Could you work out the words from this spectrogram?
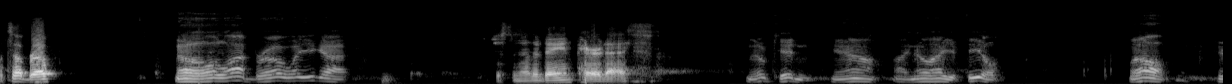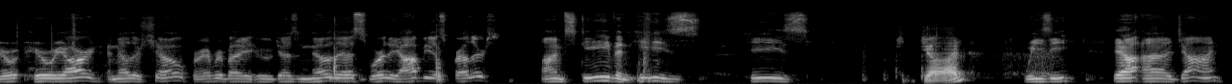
What's up, bro? No, a whole lot, bro. What you got? Just another day in paradise. No kidding. Yeah, I know how you feel. Well, here here we are, another show for everybody who doesn't know this. We're the Obvious Brothers. I'm Steve, and he's he's John. Wheezy. Yeah, uh, John.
